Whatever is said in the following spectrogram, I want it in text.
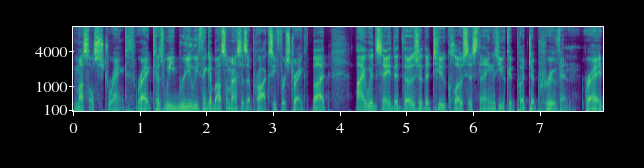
muscle strength, right? Because we really think of muscle mass as a proxy for strength. But I would say that those are the two closest things you could put to proven, right?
